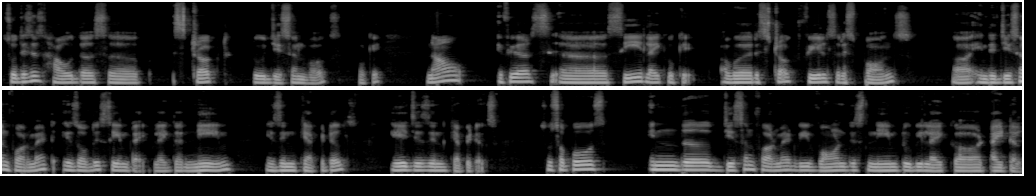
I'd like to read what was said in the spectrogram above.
So this is how the struct to json works okay? Now if you are see like okay our struct fields response uh, in the json format is of the same type like the name is in capitals age is in capitals. So suppose in the json format we want this name to be like a title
